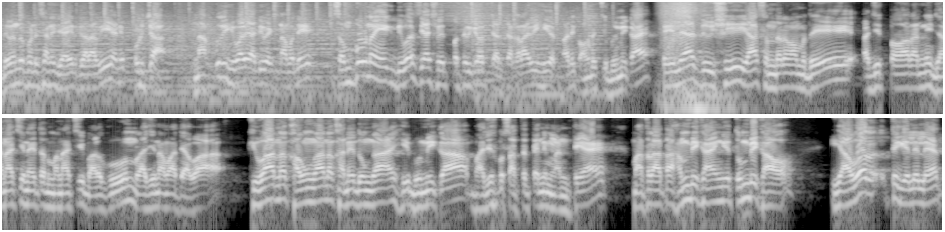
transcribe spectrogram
देवेंद्र फडणवीसांनी जाहीर करावी आणि पुढच्या नागपूर हिवाळी अधिवेशनामध्ये संपूर्ण एक दिवस या श्वेतपत्रिकेवर चर्चा करावी ही असणारी काँग्रेसची भूमिका आहे. पहिल्याच दिवशी या संदर्भामध्ये अजित पवारांनी जनाची नाही तर मनाची बाळगून राजीनामा द्यावा किंवा न खाऊंगा न खाणे दोंगा ही भूमिका भाजप सातत्याने मांडते आहे. मात्र आता हम भी खाएंगे तुम भी खाओ यावर ते गेलेले आहेत.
